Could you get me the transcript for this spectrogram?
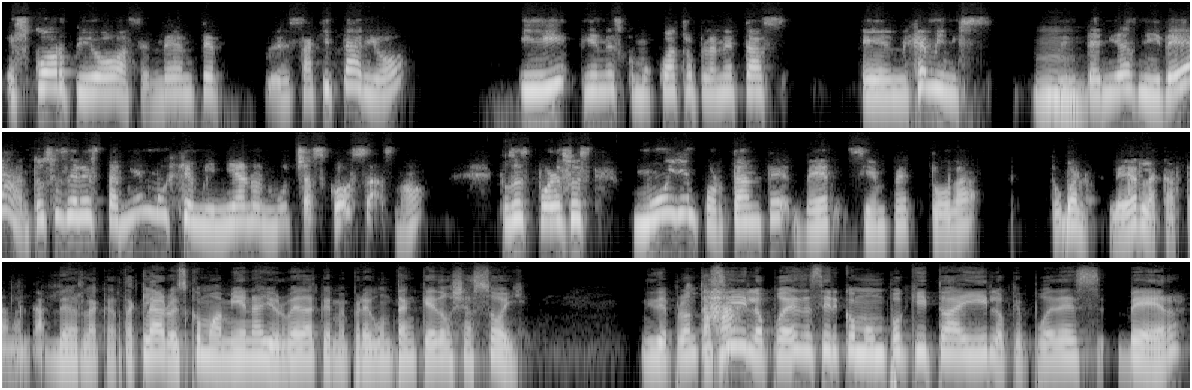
escorpio, ascendente, eh, sagitario, y tienes como cuatro planetas en Géminis? Ni mm. tenías ni idea. Entonces eres también muy geminiano en muchas cosas, ¿no? Entonces, por eso es muy importante ver siempre toda, bueno, leer la carta natal. Leer la carta, claro, es como a mí en Ayurveda que me preguntan qué dosha soy. Y de pronto sí, lo puedes decir como un poquito ahí, lo que puedes ver,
